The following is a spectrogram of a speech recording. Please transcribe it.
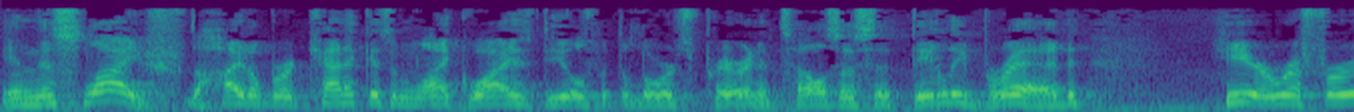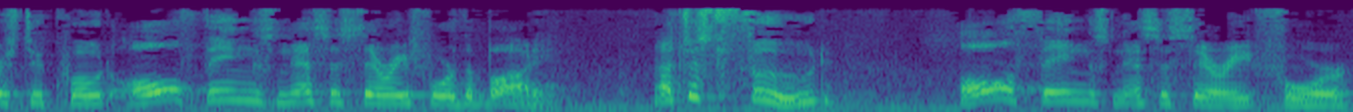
in this life. The Heidelberg Catechism likewise deals with the Lord's Prayer and it tells us that daily bread here refers to quote, all things necessary for the body. Not just food, all things necessary for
